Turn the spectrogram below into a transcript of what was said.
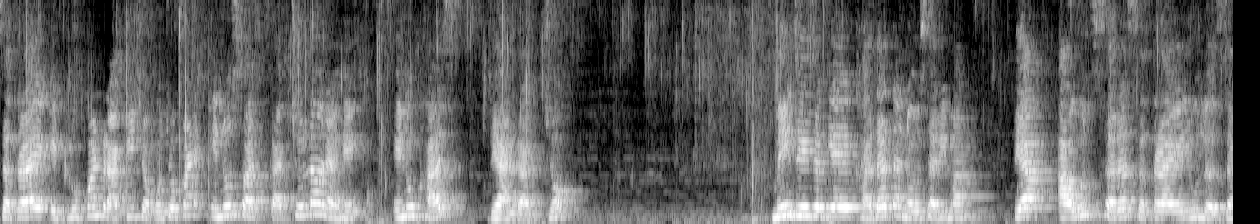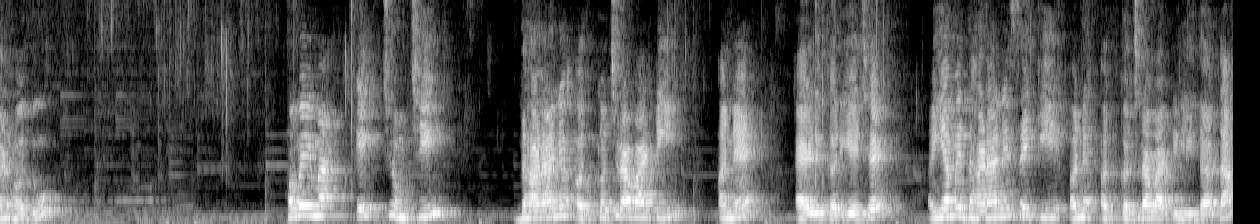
સતળાએ એટલું પણ રાખી શકો છો, પણ એનો સ્વાદ કાચો ન રહે, એનું ખાસ ધ્યાન રાખજો. મેં જે જગ્યાએ ખાધા હતા નવસારીમાં, ત્યાં આવું જ સરસ સતળાયેલું લસણ હતું. હવે એમાં એક ચમચી ધાણાને અધકચરા વાટી અને એડ કરીએ છે. અહીંયા મેં ધાણાને શેકી અને અધકચરા વાટી લીધા હતા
